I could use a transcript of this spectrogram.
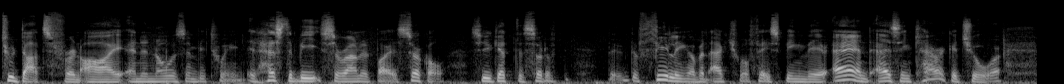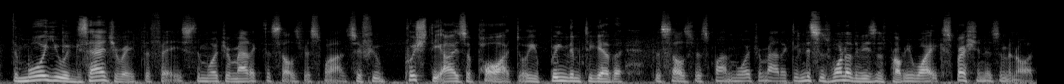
two dots for an eye and a nose in between. It has to be surrounded by a circle, so you get the sort of the, the feeling of an actual face being there. And as in caricature, the more you exaggerate the face, the more dramatic the cells respond. So if you push the eyes apart or you bring them together, the cells respond more dramatically. And this is one of the reasons probably why expressionism in art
